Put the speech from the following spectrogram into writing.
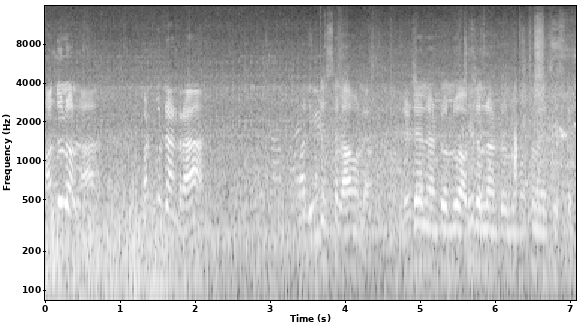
పందుల పట్టుకుంటాండ్రా. వాళ్ళు వేస్తే లాభం లేదు రెడ్ లాంటి వాళ్ళు అఫ్జల్ లాంటి వాళ్ళు మొత్తం వేసేస్తారు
